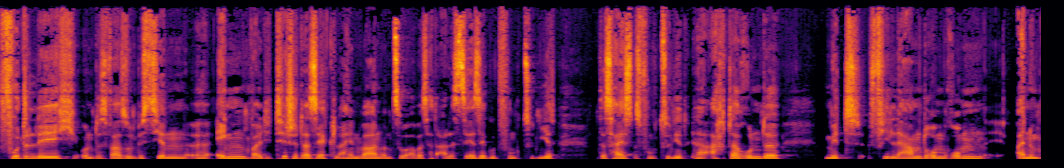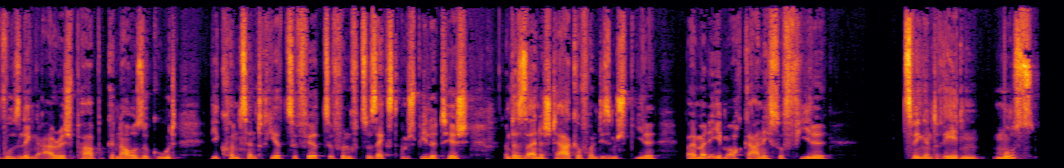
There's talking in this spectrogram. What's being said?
fuddelig und es war so ein bisschen äh, eng, weil die Tische da sehr klein waren und so, aber es hat alles sehr, sehr gut funktioniert. Das heißt, es funktioniert in einer Achterrunde mit viel Lärm drumrum, einem wuseligen Irish Pub genauso gut wie konzentriert zu vier, zu fünf, zu sechs am Spieletisch. Und das ist eine Stärke von diesem Spiel, weil man eben auch gar nicht so viel zwingend reden muss.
